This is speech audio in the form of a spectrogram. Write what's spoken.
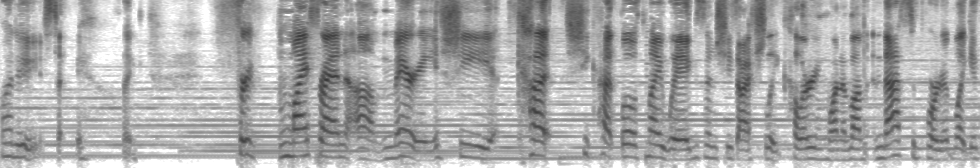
what do you say like for my friend um, Mary, she cut she cut both my wigs and she's actually coloring one of them, and that's supportive. Like if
